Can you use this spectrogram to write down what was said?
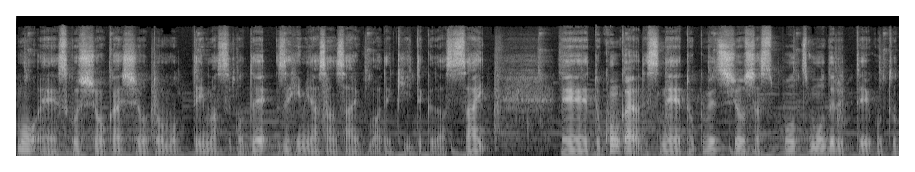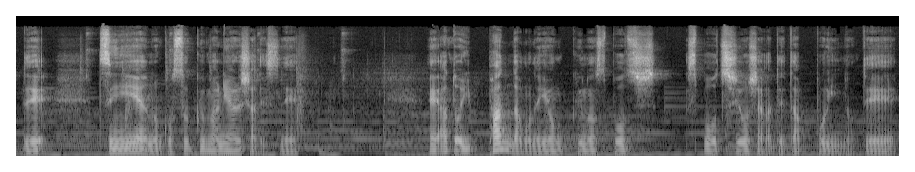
も、え少し紹介しようと思っていますので、ぜひ皆さん最後まで聞いてください。えーと、今回はですね、特別使用者スポーツモデルっていうことで、ツインエアの5速マニュアル車ですね。え、あと、パンダもね、4駆のスポーツスポーツ使用者が出たっぽいので、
